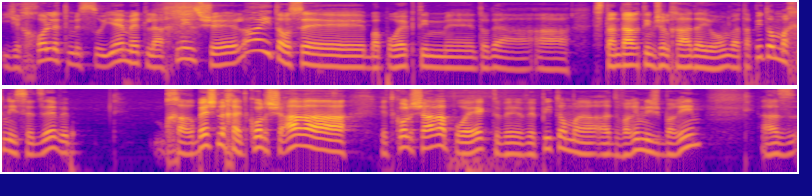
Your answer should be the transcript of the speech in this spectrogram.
יכולת מסוימת להכניס שלא היית עושה בפרויקטים, אה, אתה יודע, הסטנדרטים שלך עד היום, ואתה פתאום מכניס את זה ומחרבש לך את כל שאר, ה, את כל שאר הפרויקט, ו, ופתאום הדברים נשברים. אז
